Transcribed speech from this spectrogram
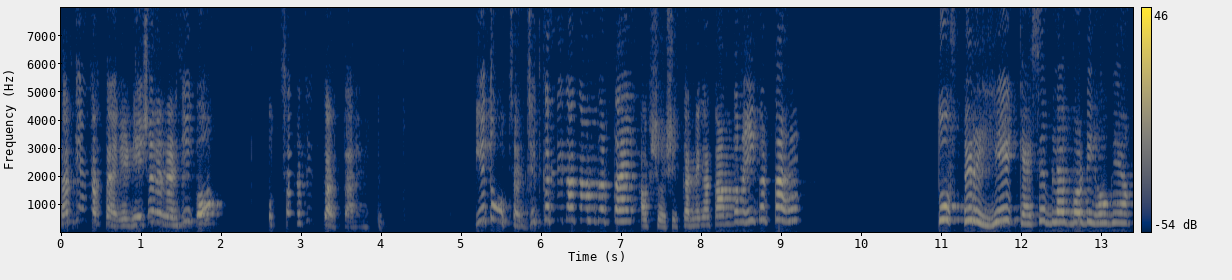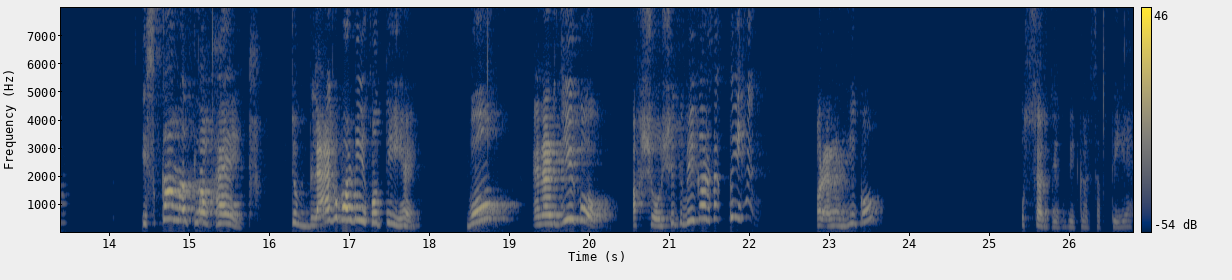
सन क्या करता है? रेडिएशन एनर्जी को उत्सर्जित करता है। ये तो उत्सर्जित करने का काम करता है, अवशोषित करने का काम तो नहीं करता है। तो फिर ये कैसे ब्लैक बॉडी हो गया? इसका मतलब है, जो ब्लैक बॉडी होती है, वो एनर्जी को अवशोषित भी कर सकती है और एनर्जी को उत्सर्जित भी कर सकती है।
